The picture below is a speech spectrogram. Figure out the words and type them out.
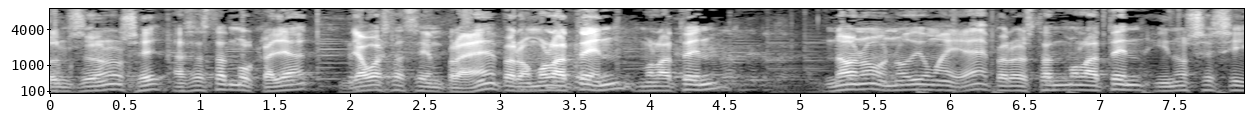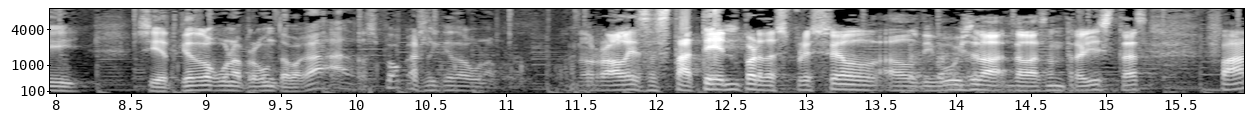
Doncs jo no sé, has estat molt callat, ja ho està sempre, eh? però molt atent, molt atent. No, no, no diu mai, eh? però ha estat molt atent i no sé si, si et queda alguna pregunta. A vegades, poques, li queda alguna pregunta. Meu rol és estar atent per després fer el, el dibuix de, de les entrevistes. Fa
